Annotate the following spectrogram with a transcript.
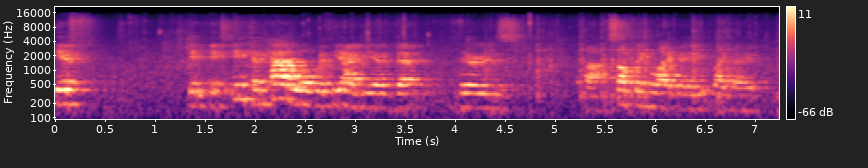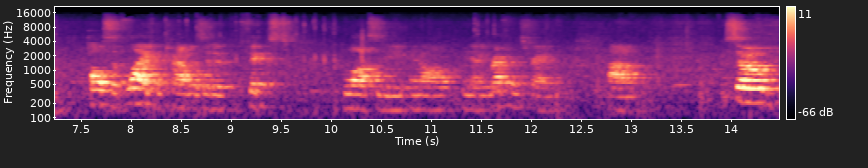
if it, it's incompatible with the idea that there is uh, something like a, like a pulse of light that travels at a fixed velocity in all in any reference frame. Um, so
